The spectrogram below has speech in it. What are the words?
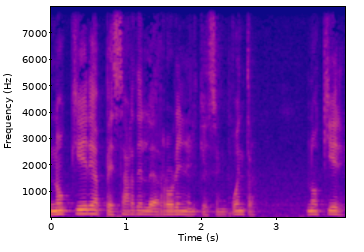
No quiere a pesar del error en el que se encuentra. No quiere.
